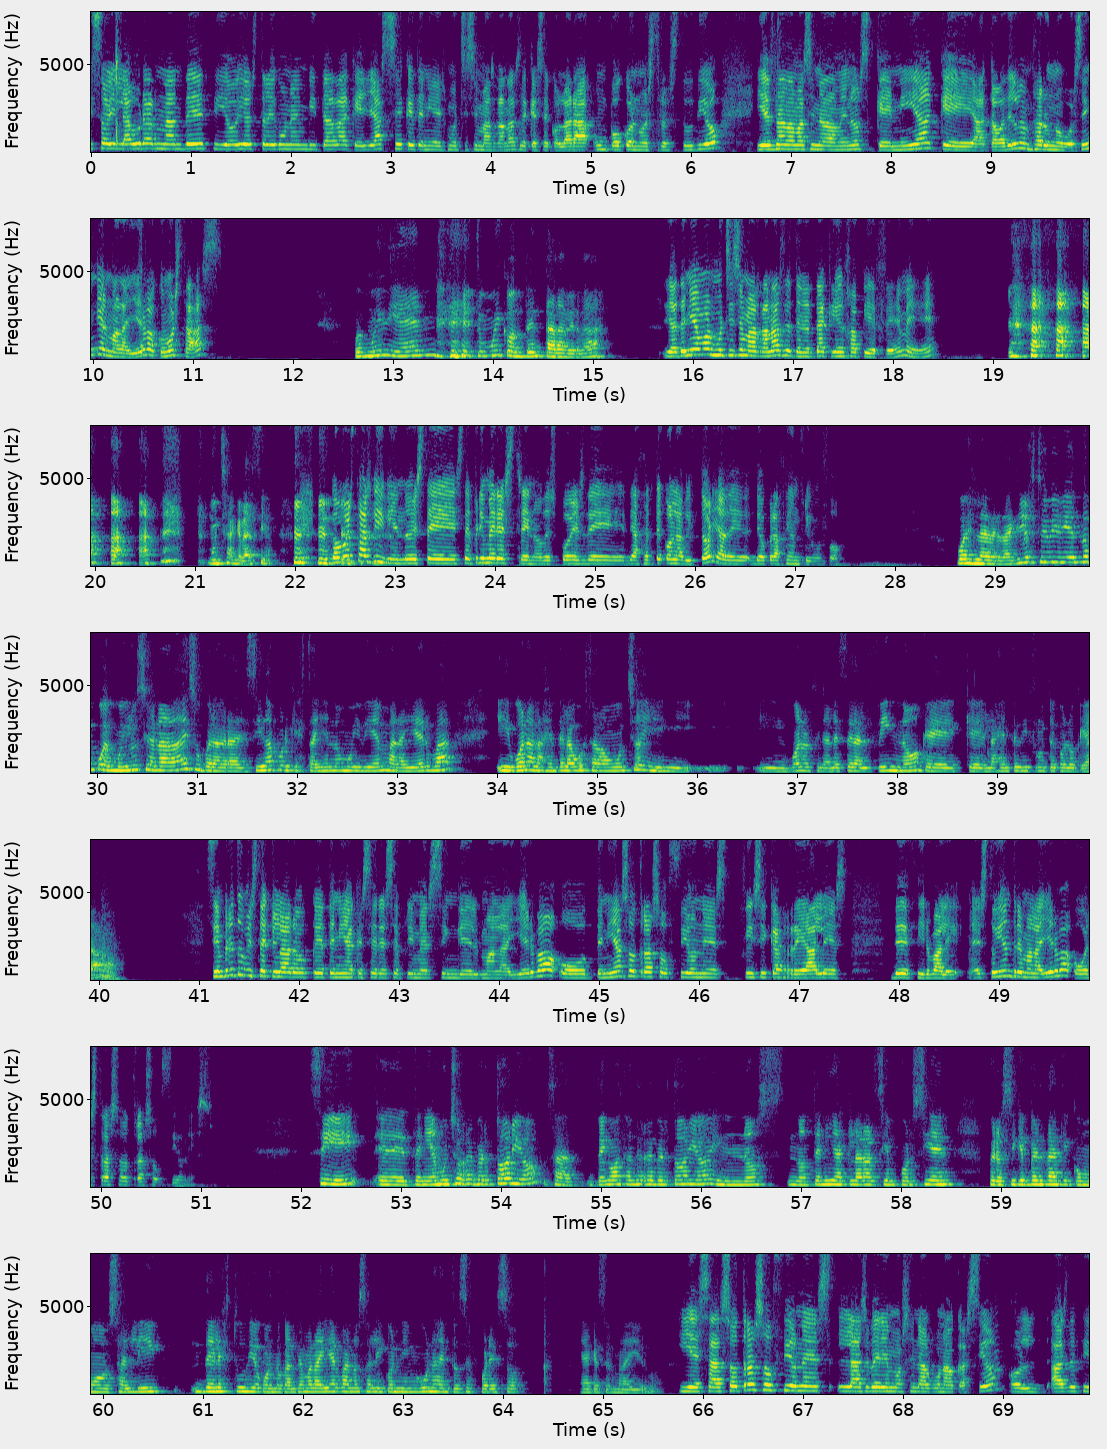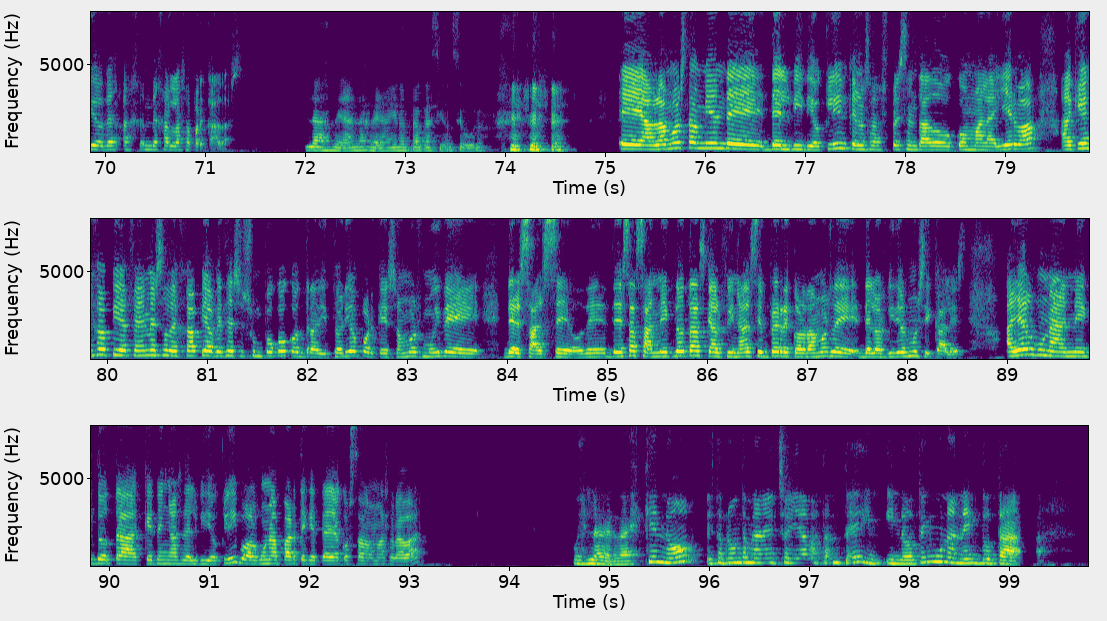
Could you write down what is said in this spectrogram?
Soy Laura Hernández y hoy os traigo una invitada que ya sé que teníais muchísimas ganas de que se colara un poco en nuestro estudio y es nada más y nada menos que Nia, que acaba de lanzar un nuevo single, Mala Hierba. ¿Cómo estás? Pues muy bien, estoy muy contenta, la verdad. Ya teníamos muchísimas ganas de tenerte aquí en Happy FM, ¿eh? Muchas gracias. ¿Cómo estás viviendo este, este primer estreno después de, hacerte con la victoria de Operación Triunfo? Pues la verdad que lo estoy viviendo pues muy ilusionada y súper agradecida porque está yendo muy bien Mala Hierba y bueno, a la gente le ha gustado mucho y, bueno, al final ese era el fin, ¿no? Que, que la gente disfrute con lo que hago. ¿Siempre tuviste claro que tenía que ser ese primer single Mala Hierba o tenías otras opciones físicas reales de decir, vale, estoy entre Mala Hierba o estas otras opciones? Sí, eh, tenía mucho repertorio, o sea, tengo bastante repertorio y no, tenía claro al 100%, pero sí que es verdad que como salí del estudio cuando canté Mala Hierba, no salí con ninguna, entonces por eso tenía que ser Mala Hierba. ¿Y esas otras opciones las veremos en alguna ocasión o has decidido dejarlas aparcadas? Las verán, las verán en otra ocasión, seguro. Eh, hablamos también del videoclip que nos has presentado con Mala Hierba. Aquí en Happy FM eso de Happy a veces es un poco contradictorio porque somos muy de, del salseo, de, esas anécdotas que al final siempre recordamos de, los vídeos musicales. ¿Hay alguna anécdota que tengas del videoclip o alguna parte que te haya costado más grabar? Pues la verdad es que no. Esta pregunta me han hecho ya bastante y no tengo una anécdota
